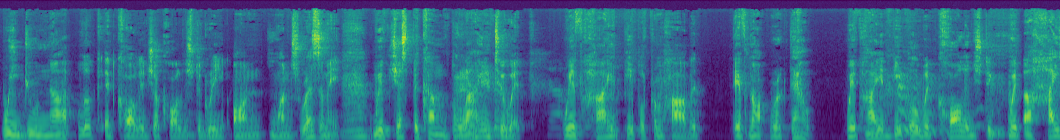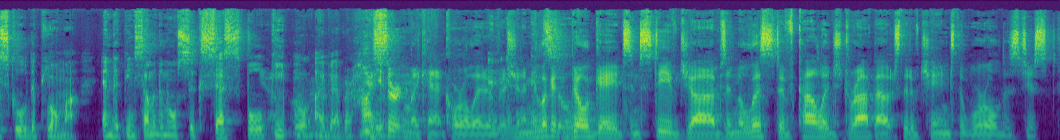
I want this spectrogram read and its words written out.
We do not look at college or college degree on one's resume. Mm-hmm. We've just become blind to it. We've hired people from Harvard. They've not worked out. We've hired people with college, di- with a high school diploma, and they've been some of the most successful yeah. people mm-hmm. I've ever hired. You certainly can't correlate it, Vishen. I mean, look so, at Bill Gates and Steve Jobs, and the list of college dropouts that have changed the world is just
